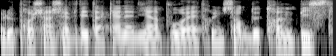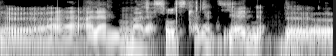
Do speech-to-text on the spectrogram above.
le prochain chef d'État canadien pourrait être une sorte de Trumpiste euh, à, la, à, la, à, la, sauce canadienne. Euh,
